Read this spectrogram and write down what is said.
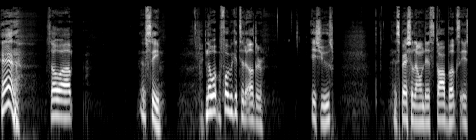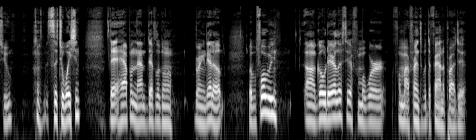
and so uh, let's see. You know what? Before we get to the other issues, especially on this Starbucks issue situation that happened, I'm definitely gonna bring that up. But before we uh, go there, let's hear from a word from my friends with the Founder Project.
